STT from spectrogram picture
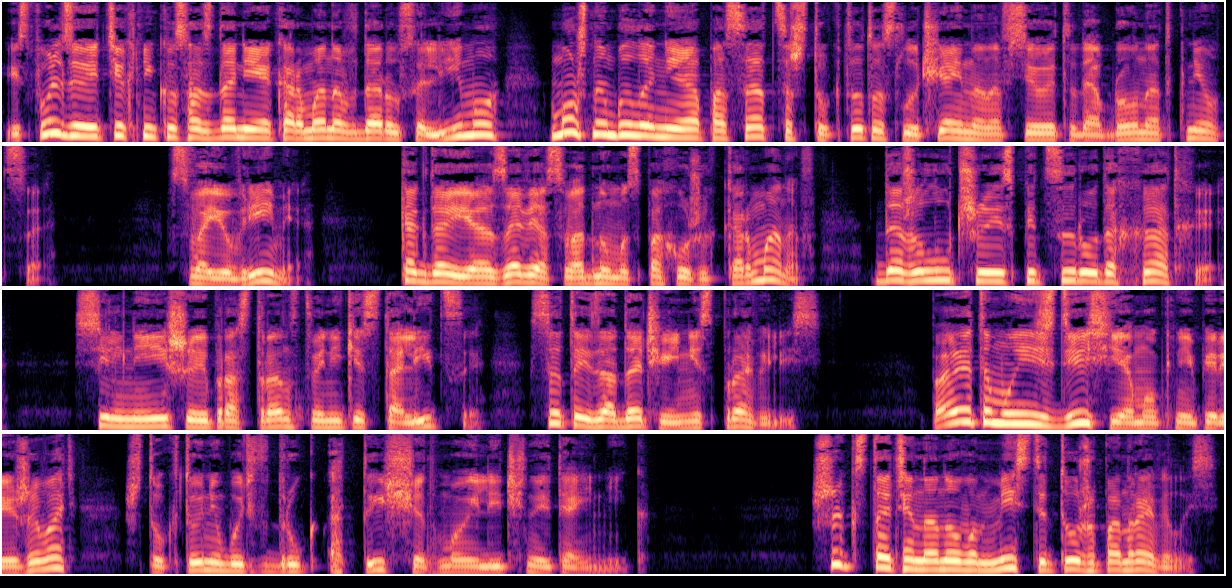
Используя технику создания карманов Даруса Лимо, можно было не опасаться, что кто-то случайно на все это добро наткнется. В свое время, когда я завяз в одном из похожих карманов, даже лучшие спецы рода Хатха — Сильнейшие пространственники столицы с этой задачей не справились. Поэтому и здесь я мог не переживать, что кто-нибудь вдруг отыщет мой личный тайник. Ши, кстати, на новом месте тоже понравилось.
